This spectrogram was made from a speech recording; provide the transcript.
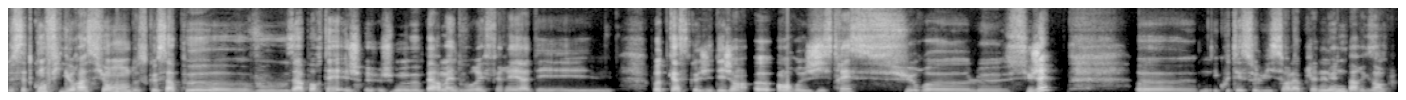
de cette configuration, de ce que ça peut vous apporter. Je, me permets de vous référer à des podcasts que j'ai déjà enregistrés sur le sujet. écoutez celui sur la pleine lune, par exemple.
